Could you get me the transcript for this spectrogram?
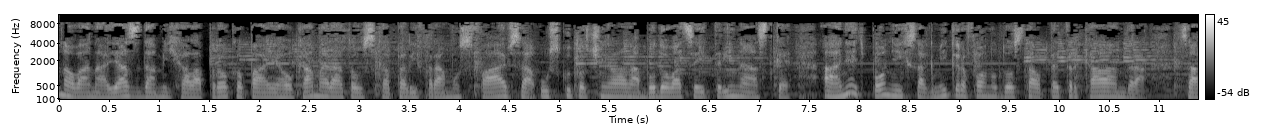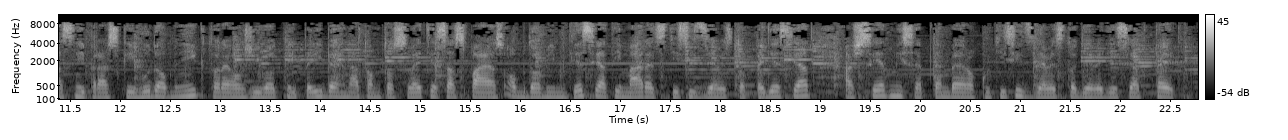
Plánovaná jazda Michala Prokopa a jeho kamarátov z kapely Framus 5 sa uskutočnila na bodovacej 13 a hneď po nich sa k mikrofónu dostal Petr Kalandra, zácný pražský hudobník, ktorého životný príbeh na tomto svete sa spája s obdobím 10. marec 1950 až 7. september roku 1995.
